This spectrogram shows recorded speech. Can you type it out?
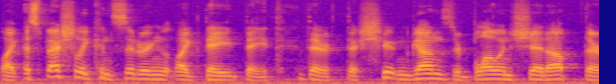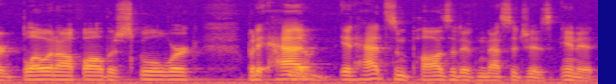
Like especially considering like they they they're they're shooting guns, they're blowing shit up, they're blowing off all their schoolwork, but it had it had some positive messages in it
